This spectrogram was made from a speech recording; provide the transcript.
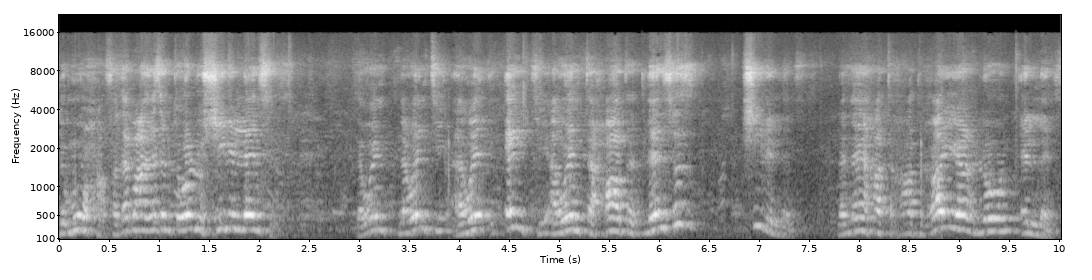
دموحة. فطبعا لازم تقول له شيل ال lenses. لو انت لو انت أو انت أو إنت حاطط lenses شيل ال lenses. لأن هي هت- هتغير لون ال lens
